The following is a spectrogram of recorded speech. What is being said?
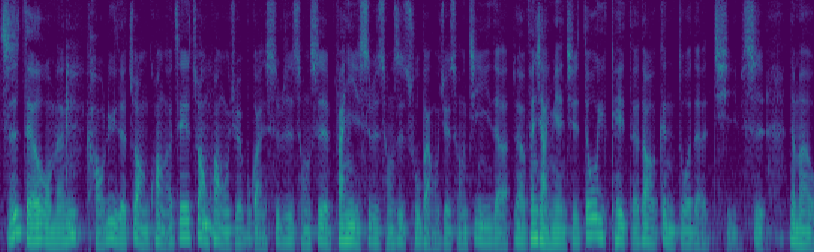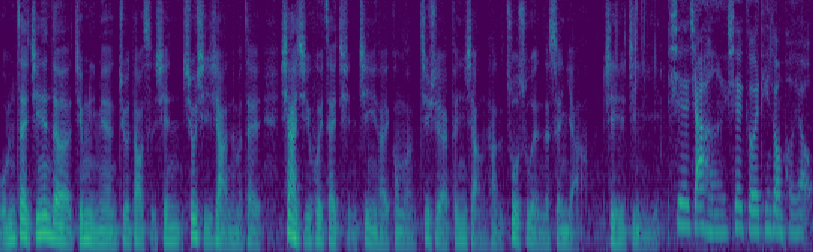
值得我们考虑的状况，而这些状况，我觉得不管是不是从事翻译，是不是从事出版，我觉得从静怡的呃分享里面，其实。都可以得到更多的启示。那么我们在今天的节目里面就到此先休息一下。那么在下一集会再请静怡来跟我们继续来分享她的做书人的生涯。谢谢静怡，谢谢嘉恒，谢谢各位听众朋友。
